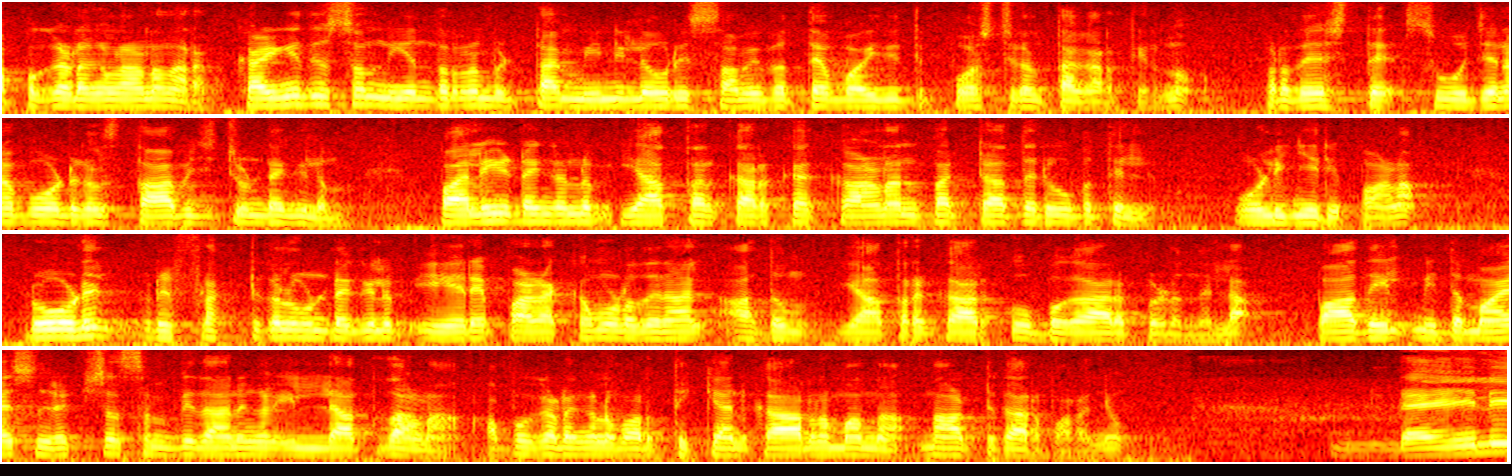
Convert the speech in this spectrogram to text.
അപകടങ്ങളാണ് നടക്കുന്നത് കഴിഞ്ഞ ദിവസം നിയന്ത്രണം വിട്ട മിനി ലോറി സമീപത്തെ വൈദ്യുതി പോസ്റ്റുകൾ തകർത്തിരുന്നു. പ്രദേശത്ത് സൂചന ബോർഡുകൾ സ്ഥാപിച്ചിട്ടുണ്ടെങ്കിലും പലയിടങ്ങളിലും യാത്രക്കാർക്ക് കാണാൻ പറ്റാത്ത രൂപത്തിൽ ഒളിഞ്ഞിരിപ്പാണ്. റോഡിൽ റിഫ്ലക്റ്റുകൾ ഉണ്ടെങ്കിലും ഏറെ പഴക്കമുള്ളതിനാൽ അതും യാത്രക്കാർക്ക് ഉപകാരപ്പെടുന്നില്ല. പാതയിൽ മിതമായ സുരക്ഷാ സംവിധാനങ്ങൾ ഇല്ലാത്തതാണ് അപകടങ്ങൾ വർദ്ധിക്കാൻ കാരണമെന്ന് നാട്ടുകാർ പറഞ്ഞു. ഡെയിലി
